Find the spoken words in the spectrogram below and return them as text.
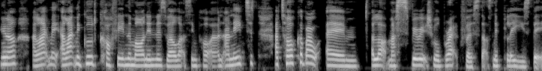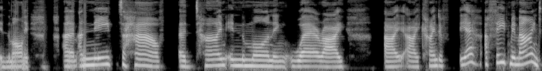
you know, I like me I like my good coffee in the morning as well. That's important. I need to. I talk about um a lot my spiritual breakfast. That's my please bit in the morning. Um, I need to have a time in the morning where I I I kind of yeah I feed my mind.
